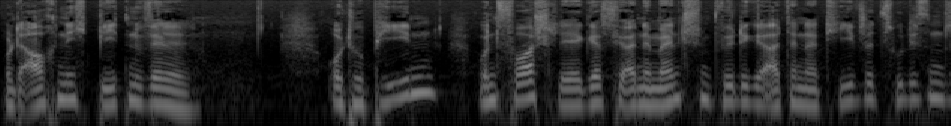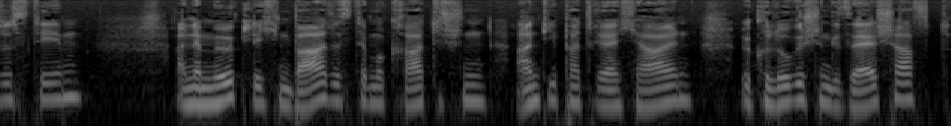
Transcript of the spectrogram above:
und auch nicht bieten will. Utopien und Vorschläge für eine menschenwürdige Alternative zu diesem System, einer möglichen basisdemokratischen, antipatriarchalen, ökologischen Gesellschaft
